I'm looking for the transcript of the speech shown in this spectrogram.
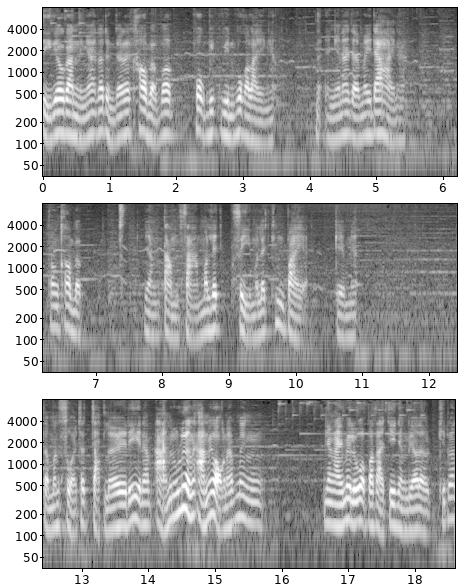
สีเดียวกันอย่างเงี้ยแล้วถึงจะได้เข้าแบบว่าพวกบิ๊กวินพวกอะไรอย่างเงี้ยอย่างเงี้ยน่าจะไม่ได้นะ ต้องเข้าแบบ อย่างต่ำสามเมล็ดสี่เมล็ดขึ้นไปอะเกมเนี้ยแต่มันสวยจะจัดเลยดินะครับอ่านไม่รู้เรื่องนะอ่านไม่ออกนะแม่งยังไงไม่รู้อะภาษาจีนอย่างเดียวแต่คิดว่า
